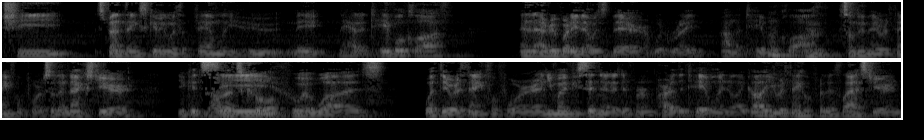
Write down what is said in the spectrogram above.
She spent Thanksgiving with a family who they they had a tablecloth, and everybody that was there would write on the tablecloth something they were thankful for. So the next year, you could Oh, see cool. who it was, what they were thankful for, and you might be sitting at a different part of the table, and you're like, "Oh, you were thankful for this last year." And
